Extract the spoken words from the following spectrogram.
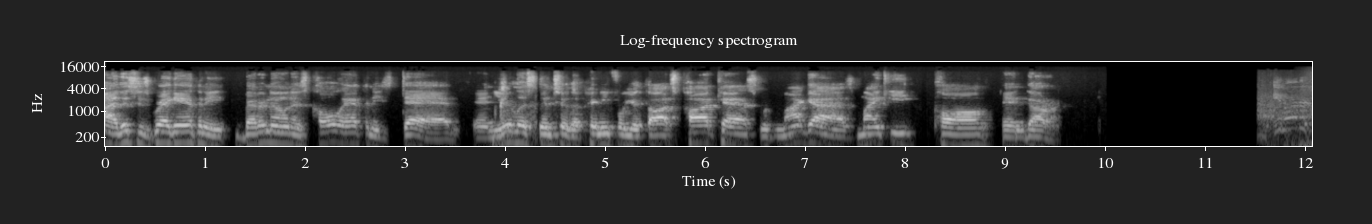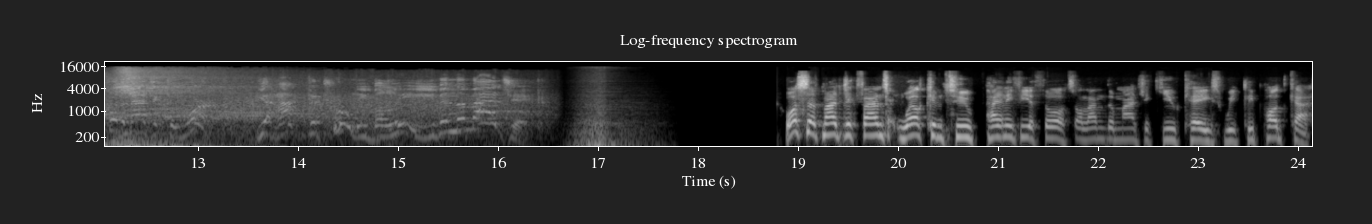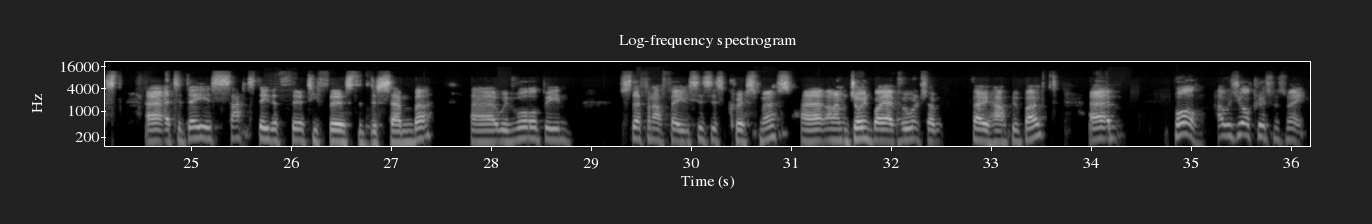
Hi, this is Greg Anthony, better known as Cole Anthony's dad, and you're listening to the Penny for Your Thoughts podcast with my guys, Mikey, Paul, and Garin. In order for the magic to work, you have to truly believe in the magic. What's up, Magic fans? Welcome to Penny for Your Thoughts, Orlando Magic UK's weekly podcast. Uh, today is Saturday, the 31st of December. Uh, we've all been stuffing our faces this Christmas, uh, and I'm joined by everyone, which I'm very happy about. Um, Paul, how was your Christmas, mate?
